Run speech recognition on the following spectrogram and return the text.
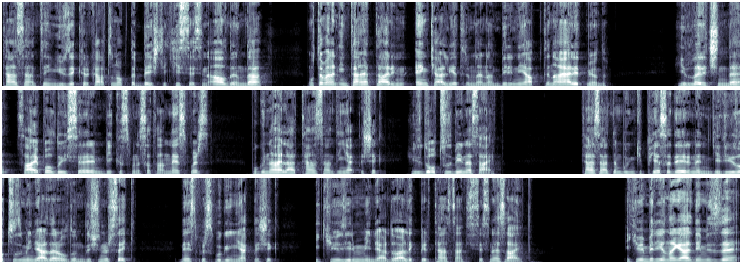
Tencent'in %46.5'lik hissesini aldığında muhtemelen internet tarihinin en karlı yatırımlarından birini yaptığını hayal etmiyordu. Yıllar içinde sahip olduğu hisselerin bir kısmını satan Naspers, bugün hala Tencent'in yaklaşık %31'ine sahip. Tencent'in bugünkü piyasa değerinin 730 milyar dolar olduğunu düşünürsek, Naspers bugün yaklaşık 220 milyar dolarlık bir Tencent hissesine sahip. 2001 yılına geldiğimizde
